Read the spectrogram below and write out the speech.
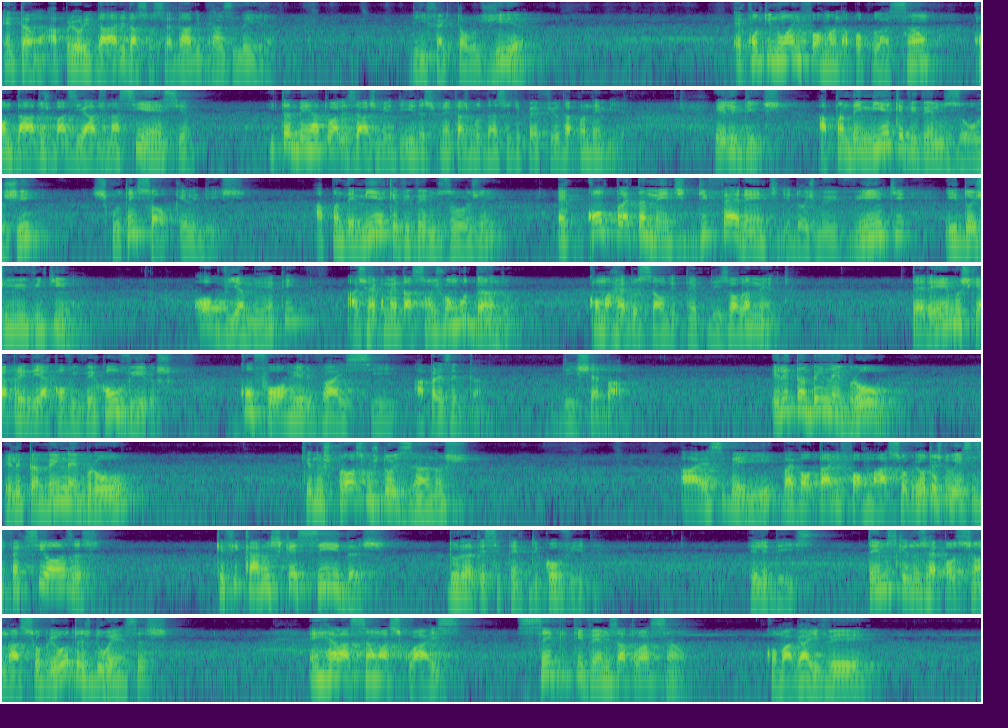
Então, a prioridade da Sociedade Brasileira de Infectologia é continuar informando a população com dados baseados na ciência e também atualizar as medidas frente às mudanças de perfil da pandemia. Ele diz: a pandemia que vivemos hoje, escutem só o que ele diz. A pandemia que vivemos hoje é completamente diferente de 2020 e 2021. Obviamente, as recomendações vão mudando como a redução de tempo de isolamento. Teremos que aprender a conviver com o vírus, conforme ele vai se apresentando, diz Shebab. Ele também lembrou, ele também lembrou que nos próximos dois anos a SBI vai voltar a informar sobre outras doenças infecciosas que ficaram esquecidas durante esse tempo de Covid ele diz: temos que nos reposicionar sobre outras doenças em relação às quais sempre tivemos atuação, como HIV,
